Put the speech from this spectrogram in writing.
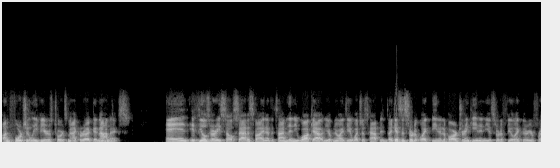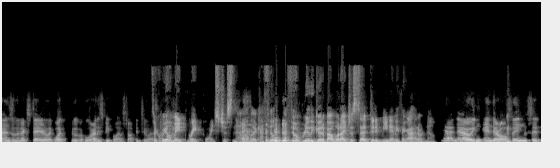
unfortunately veers towards macroeconomics and it feels very self-satisfying at the time and then you walk out and you have no idea what just happened. I guess it's sort of like being at a bar drinking and you sort of feel like they're your friends and the next day you're like what? Who, who are these people i was talking to it's like night? we all made great points just now. Like i feel i feel really good about what i just said. Did it mean anything? I don't know. Yeah no and, and they're all things that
